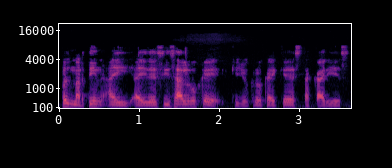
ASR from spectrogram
Pues Martín, ahí, ahí decís algo que, yo creo que hay que destacar y es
